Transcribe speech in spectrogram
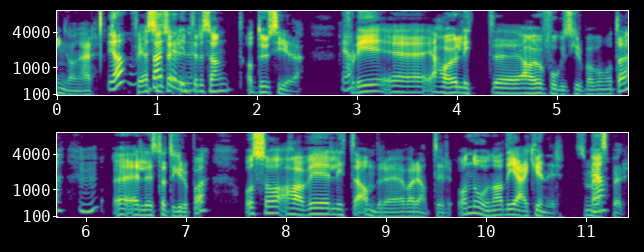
inngang her. Ja, For jeg syns det er interessant at du sier det. Ja. Fordi eh, jeg har jo litt Jeg har jo fokusgruppa, på en måte. Eh, Eller støttegruppa. Og så har vi litt andre varianter. Og noen av de er kvinner, som Ja. jeg spør.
